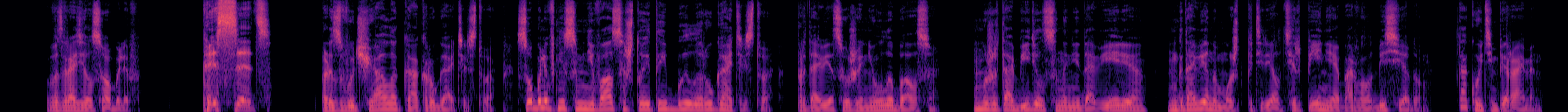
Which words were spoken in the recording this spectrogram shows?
— возразил Соболев. «Писец!» Прозвучало как ругательство. Соболев не сомневался, что это и было ругательство. Продавец уже не улыбался. Может, обиделся на недоверие, мгновенно, может, потерял терпение и оборвал беседу. Такой темперамент.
